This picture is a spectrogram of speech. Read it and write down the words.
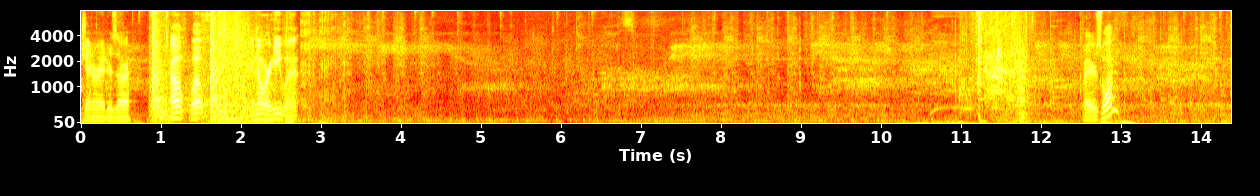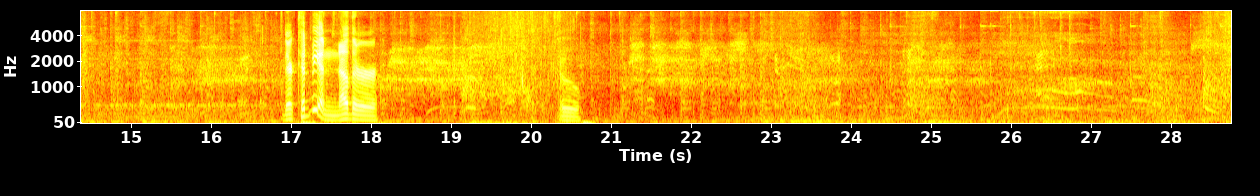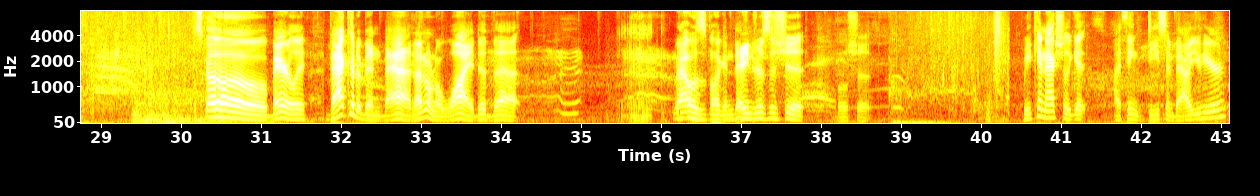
generators are. Oh, well, you know where he went. There's one. There could be another. Ooh. Let's go. Barely. That could have been bad. I don't know why I did that. That was fucking dangerous as shit. Bullshit. We can actually get, I think, decent value here.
